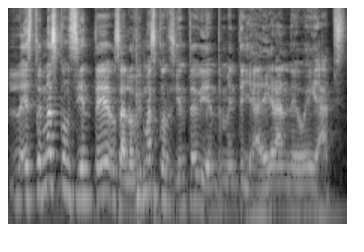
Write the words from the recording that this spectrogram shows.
lo- estoy más consciente, o sea, lo vi más consciente, evidentemente, ya de grande, güey. Ya, pues,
